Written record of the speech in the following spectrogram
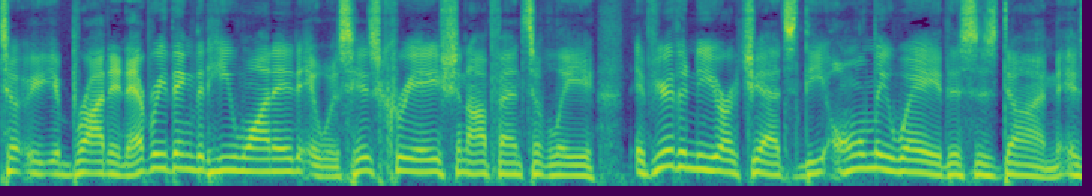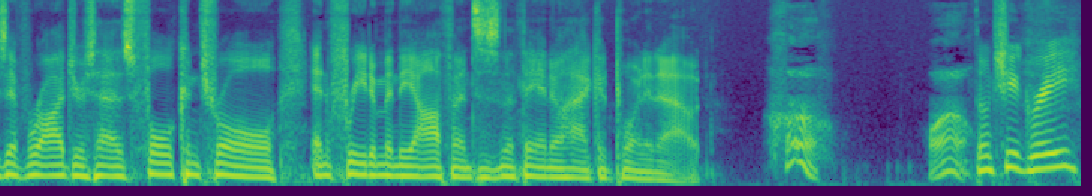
To, brought in everything that he wanted. It was his creation offensively. If you're the New York Jets, the only way this is done is if Rodgers has full control and freedom in the offense, as Nathaniel Hackett pointed out. Huh. Wow. Don't you agree?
